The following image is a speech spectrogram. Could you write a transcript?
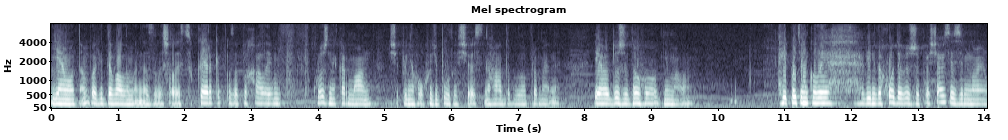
Я йому там повіддавала, мене залишались цукерки, позапихала йому в кожний карман, щоб у нього хоч було щось нагадувало про мене. Я його дуже довго обнімала. І потім, коли він виходив, вже прощався зі мною,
